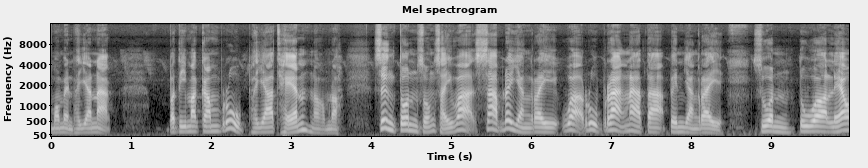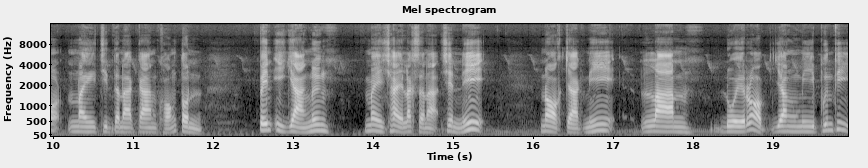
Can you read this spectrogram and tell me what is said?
โมเมนต์พญานาคประติมากรรมรูปพญาแถนนะครับเนาะซึ่งตนสงสัยว่าทราบได้อย่างไรว่ารูปร่างหน้าตาเป็นอย่างไร ส่วนตัวแล้วในจินตนาการของตน เป็นอีกอย่างหนึ่งไม่ใช่ลักษณะเช่นนี้ นอกจากนี้ลานโดยรอบยังมีพื้นที่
